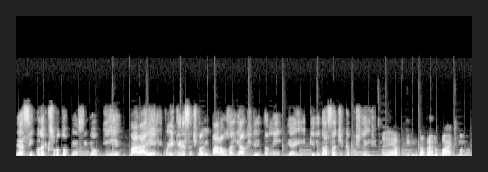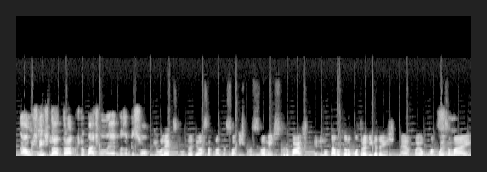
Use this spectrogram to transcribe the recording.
É assim que o Lex Luthor pensa, entendeu? E parar ele é interessante pra mim parar os aliados dele também. E aí que ele dá essa dica pro Slade. É, por que, que ele tá atrás do Batman, mano? Ah, o Slade tá atrás do Batman, mas é coisa pessoal. Porque o Lex Luthor deu essa planta só exclusivamente sobre o Batman. Ele não tá lutando contra a Liga das... Né? Foi alguma coisa mais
